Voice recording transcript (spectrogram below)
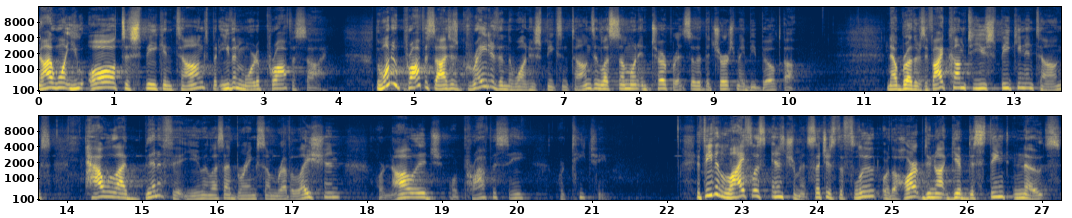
Now, I want you all to speak in tongues, but even more to prophesy. The one who prophesies is greater than the one who speaks in tongues, unless someone interprets so that the church may be built up. Now, brothers, if I come to you speaking in tongues, how will I benefit you unless I bring some revelation or knowledge or prophecy or teaching? If even lifeless instruments such as the flute or the harp do not give distinct notes,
